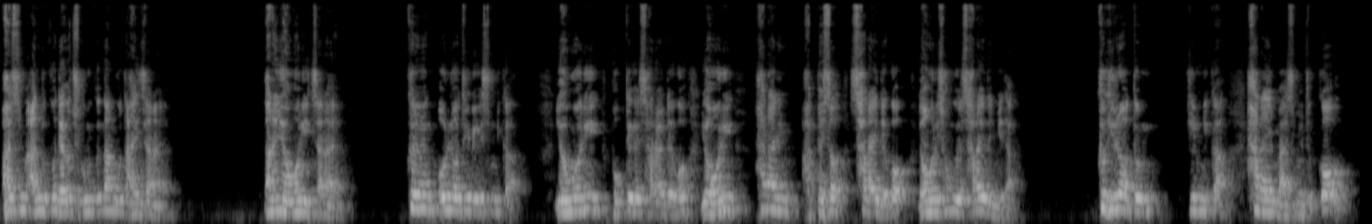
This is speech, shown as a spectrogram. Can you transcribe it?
말씀 안 듣고 내가 죽으면 끝나는 것도 아니잖아요. 나는 영원히 있잖아요. 그러면 오늘 어떻게 되겠습니까? 영원히 복되게 살아야 되고 영원히 하나님 앞에서 살아야 되고 영원히 천국에서 살아야 됩니다. 그 길은 어떤 길입니까? 하나님의 말씀을 듣고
